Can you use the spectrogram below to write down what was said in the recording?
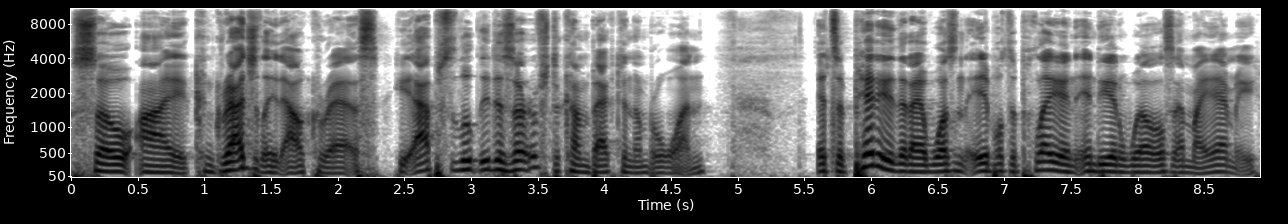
So I congratulate Alcaraz. He absolutely deserves to come back to number one. It's a pity that I wasn't able to play in Indian Wells and Miami.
